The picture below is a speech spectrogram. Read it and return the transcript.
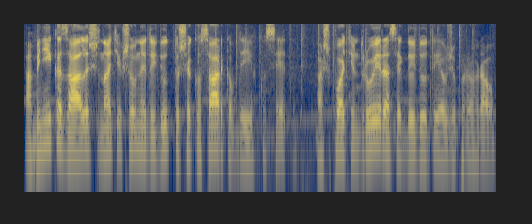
А мені казали, що навіть якщо вони дійдуть, то ще косарка буде їх косити. Аж потім другий раз, як дійдуть, то я вже програв.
